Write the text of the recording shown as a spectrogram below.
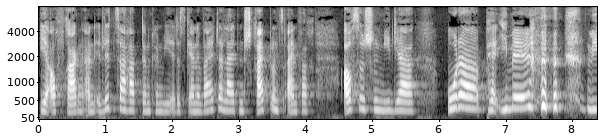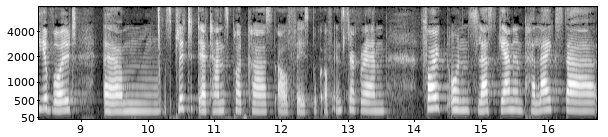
ihr auch Fragen an Eliza habt, dann können wir ihr das gerne weiterleiten. Schreibt uns einfach auf Social Media oder per E-Mail, wie ihr wollt. Ähm, Split der Tanz-Podcast auf Facebook, auf Instagram. Folgt uns, lasst gerne ein paar Likes da,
